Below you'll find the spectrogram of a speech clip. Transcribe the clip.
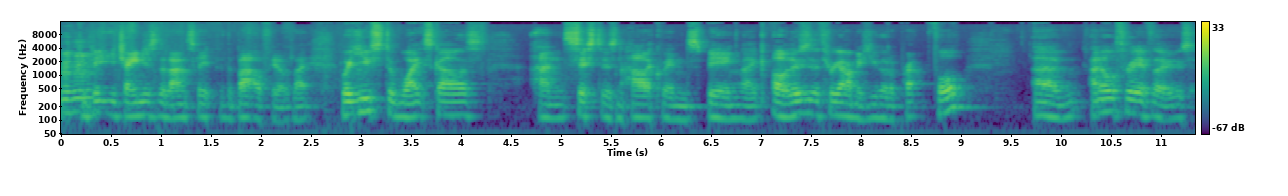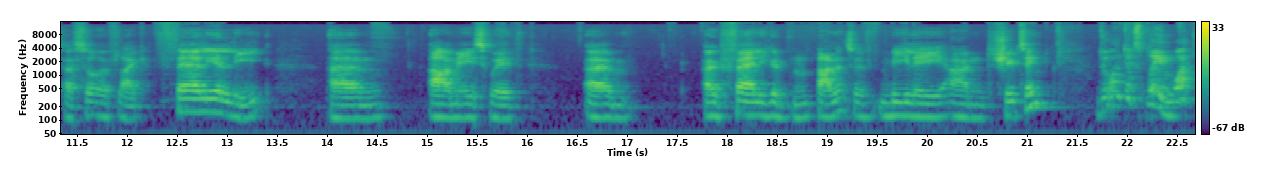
Mm-hmm. completely changes the landscape of the battlefield. Like, we're used to White Scars and Sisters and Harlequins being like, oh, those are the three armies you got to prep for. Um, and all three of those are sort of like fairly elite um, armies with um, a fairly good balance of melee and shooting. Do you want to explain what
